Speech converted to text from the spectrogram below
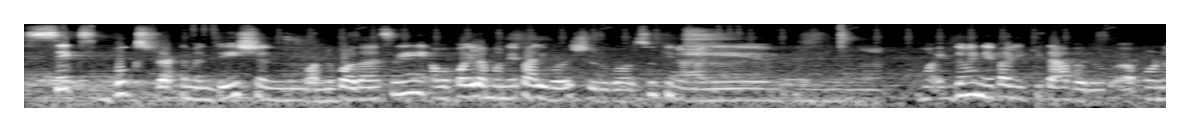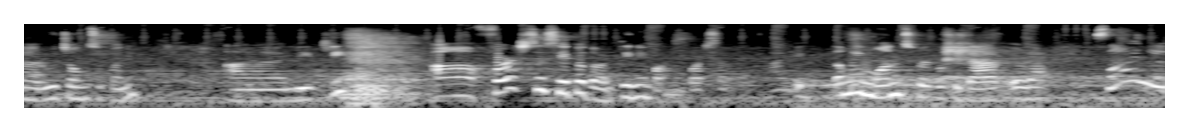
सिक्स बुक्स रेकमेन्डेसन भन्नुपर्दा चाहिँ अब पहिला म नेपालीबाट सुरु गर्छु किनभने म एकदमै नेपाली किताबहरू पढ्न रुचाउँछु पनि लेटली फर्स्ट चाहिँ सेतो धरती नै भन्नुपर्छ। एकदमै मन छोएको किताब एउटा सानी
